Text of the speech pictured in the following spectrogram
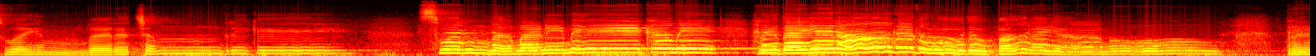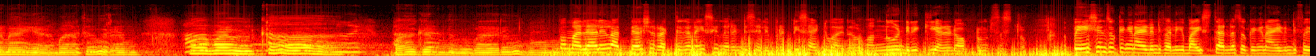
സ്വയംവര ചന്ദ്രികേ. സ്വർണമണിമേഘമേ ഹൃദയരാഗദൂതു പറയാമോ? പ്രണയമധുരം വരുമോ ഇപ്പൊ മലയാളികൾ അത്യാവശ്യം റെക്കഗ്നൈസ് ചെയ്യുന്ന രണ്ട് സെലിബ്രിറ്റീസ് ആയിട്ട് വന്നുകൊണ്ടിരിക്കുകയാണ് ഡോക്ടറും സിസ്റ്ററും. പേഷ്യൻസ് ഒക്കെ ഇങ്ങനെ ഐഡന്റിഫൈ അല്ലെങ്കിൽ ബൈസ്റ്റാൻഡേഴ്സ് ഒക്കെ ഇങ്ങനെ ഐഡന്റിഫൈ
